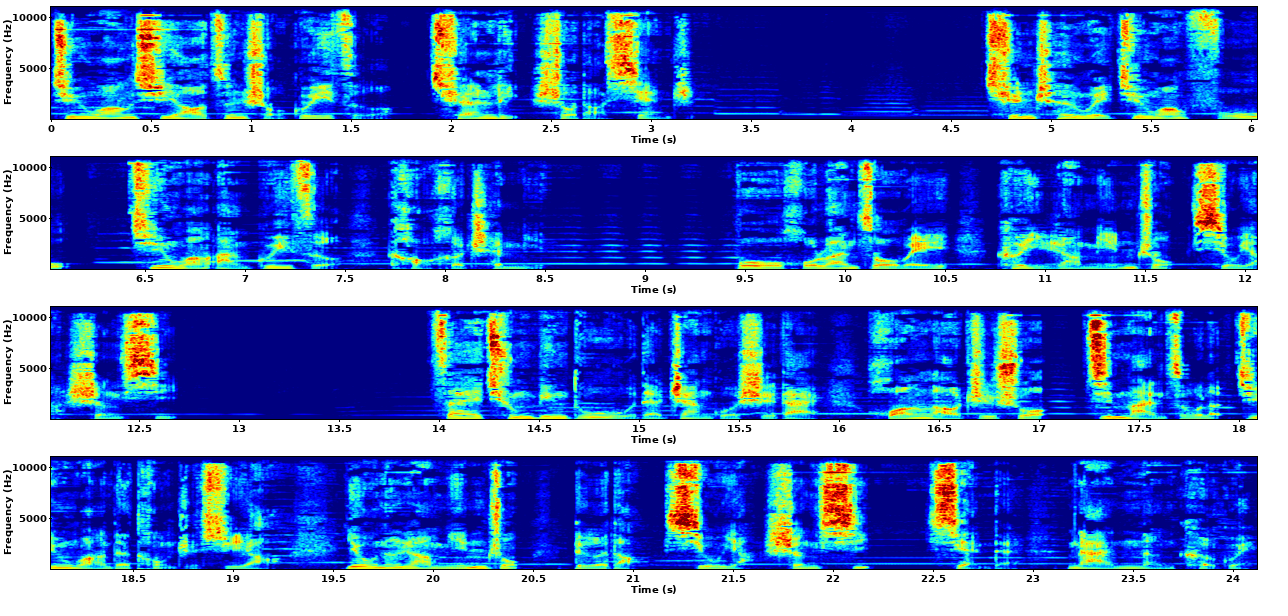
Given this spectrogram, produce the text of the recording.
君王需要遵守规则，权力受到限制。群臣为君王服务，君王按规则考核臣民，不胡乱作为，可以让民众休养生息。在穷兵黩武的战国时代，黄老之说既满足了君王的统治需要，又能让民众得到休养生息，显得难能可贵。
